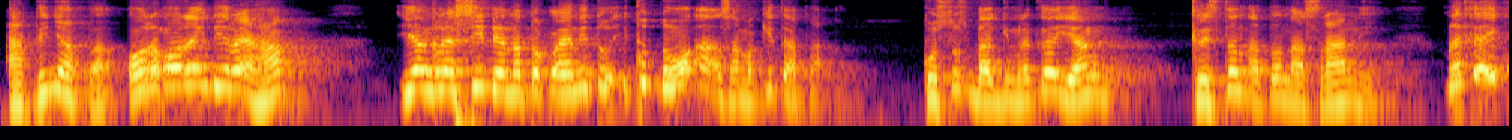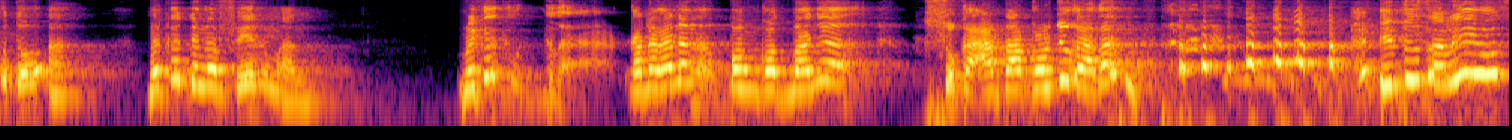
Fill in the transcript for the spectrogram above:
Artinya apa? Orang-orang yang direhab, yang residen atau klien itu ikut doa sama kita, Pak. Khusus bagi mereka yang Kristen atau Nasrani. Mereka ikut doa. Mereka dengar firman. Mereka kadang-kadang pengkhotbahnya suka artakol juga kan? itu serius.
